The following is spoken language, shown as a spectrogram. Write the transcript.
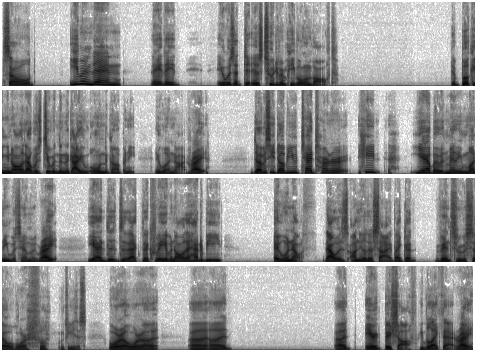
So even then, they they it was a it was two different people involved. The booking and all that was different than the guy who owned the company. It was not right. WCW Ted Turner, he yeah, but it was mainly money with him, right? Had the the, the creative and all that had to be everyone else that was on the other side, like a Vince Russo or oh, Jesus, or or a uh, uh, uh, Eric Bischoff, people like that, right?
